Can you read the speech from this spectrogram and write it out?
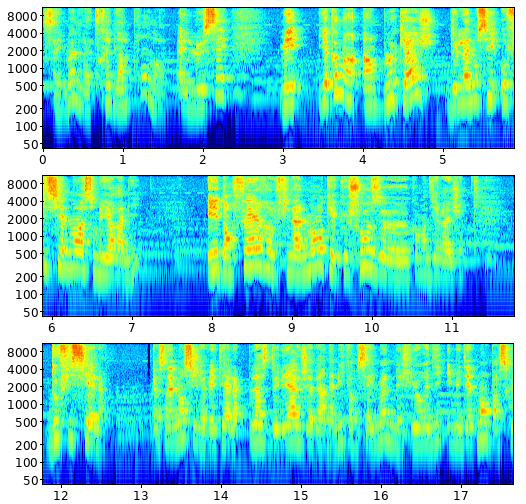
Simon va très bien le prendre, elle le sait. Mais il y a comme un blocage de l'annoncer officiellement à son meilleur ami, et d'en faire finalement quelque chose, euh, comment dirais-je, d'officiel. Personnellement, si j'avais été à la place de Léa, que j'avais un ami comme Simon, mais je lui aurais dit immédiatement parce que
